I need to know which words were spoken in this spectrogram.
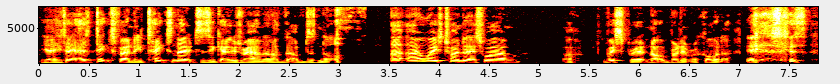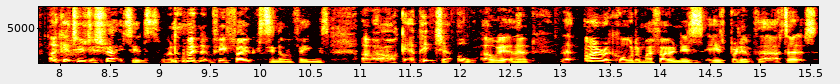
Yeah, he has a dictaphone and he takes notes as he goes around, and I'm, I'm just not. I, I always try and do it. That's why I'm. Oh, whisper it, not a brilliant recorder. It's because I get too distracted when I'm meant to be focusing on things. Oh, oh get a picture. Oh, oh, yeah. And then the, I record on my phone is, is brilliant for that. That's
